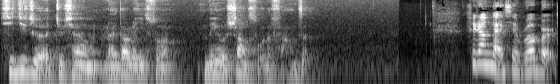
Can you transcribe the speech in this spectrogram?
袭击者就像来到了一所没有上锁的房子。非常感谢 Robert，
